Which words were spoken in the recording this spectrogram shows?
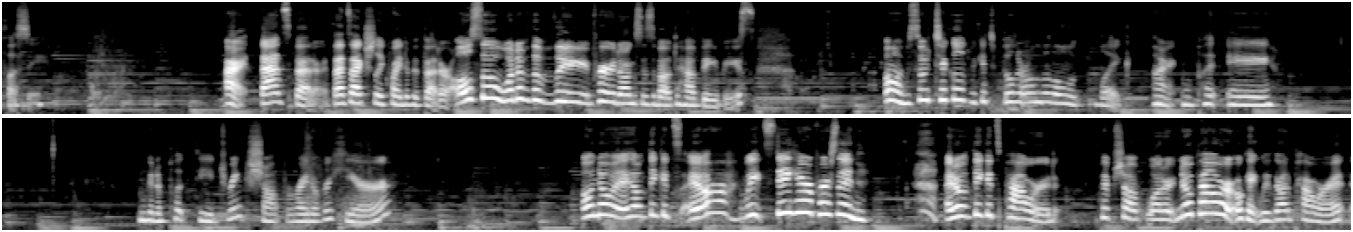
fussy. Alright, that's better. That's actually quite a bit better. Also, one of the, the prairie dogs is about to have babies. Oh, I'm so tickled. We get to build our own little, like... Alright, we'll put a... I'm gonna put the drink shop right over here. Oh no, I don't think it's- ah, wait, stay here, person! I don't think it's powered. Pip shop water, no power! Okay, we've got to power it.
